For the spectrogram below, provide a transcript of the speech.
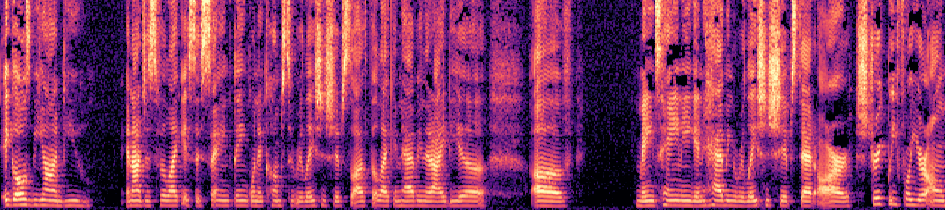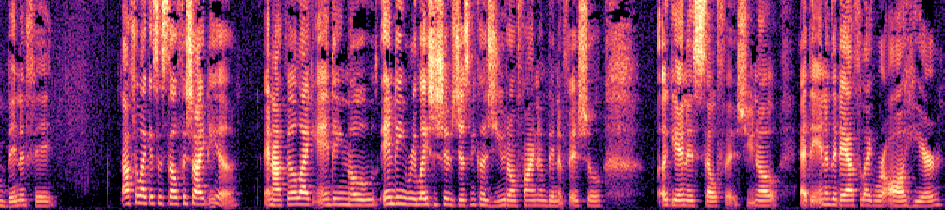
it goes beyond you. And I just feel like it's the same thing when it comes to relationships. So I feel like in having that idea of maintaining and having relationships that are strictly for your own benefit I feel like it's a selfish idea. And I feel like ending those ending relationships just because you don't find them beneficial again is selfish, you know. At the end of the day, I feel like we're all here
